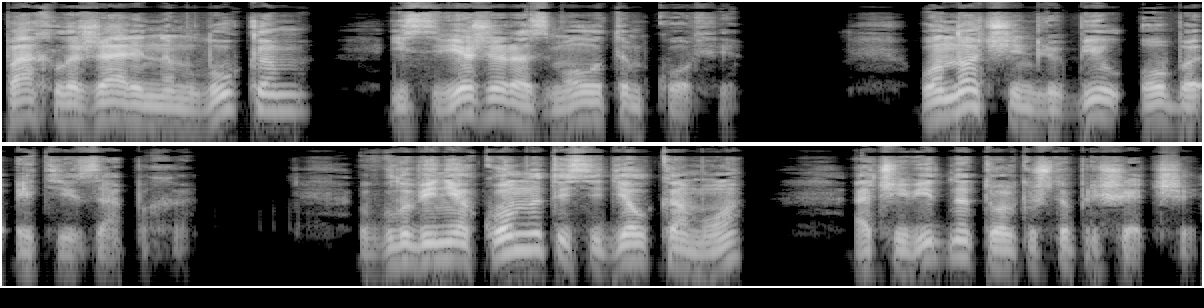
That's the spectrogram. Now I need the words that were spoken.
Пахло жареным луком и свежеразмолотым кофе. Он очень любил оба этих запаха. В глубине комнаты сидел Камо, очевидно, только что пришедший.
